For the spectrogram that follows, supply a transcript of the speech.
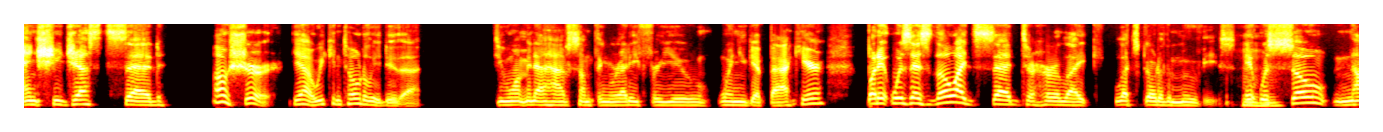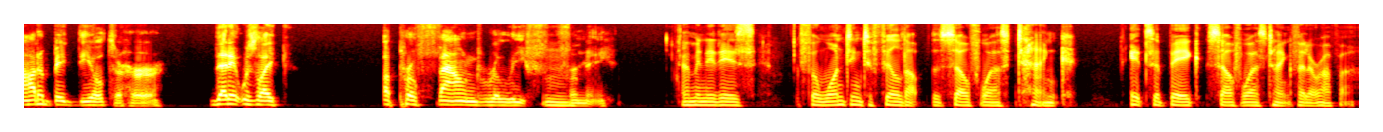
And she just said, Oh, sure. Yeah, we can totally do that. Do you want me to have something ready for you when you get back here? But it was as though I'd said to her, like, let's go to the movies. It was Mhm. so not a big deal to her that it was like a profound relief Mm. for me. I mean, it is for wanting to fill up the self worth tank. It's a big self worth tank filler upper.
